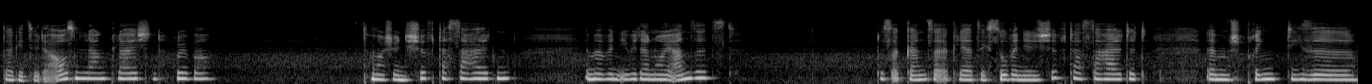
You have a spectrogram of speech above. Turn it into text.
Da geht es wieder außen lang gleich rüber. Immer schön die Shift-Taste halten. Immer wenn ihr wieder neu ansetzt. Das Ganze erklärt sich so, wenn ihr die Shift-Taste haltet, ähm, springt diese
